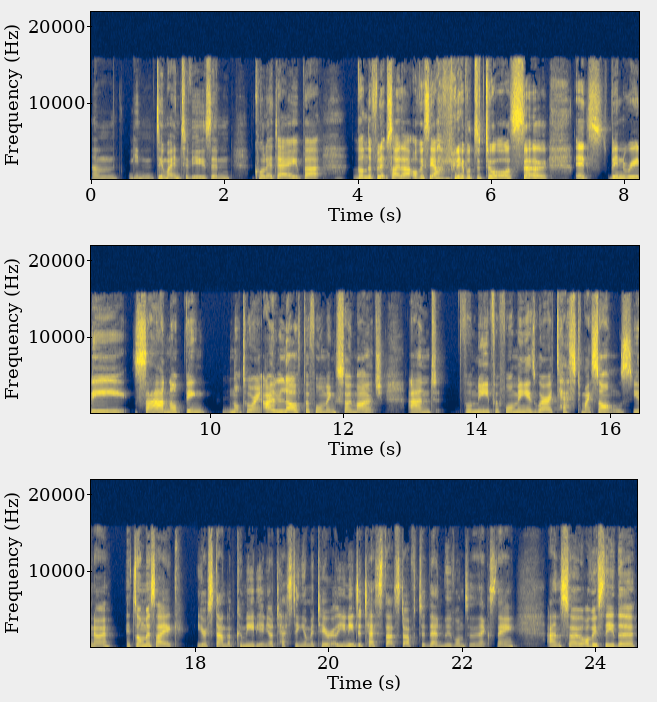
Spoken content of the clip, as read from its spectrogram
um, you know, do my interviews and call it a day. But on the flip side of that, obviously I haven't been able to tour. So it's been really sad not being not touring. I love performing so much. And for me, performing is where I test my songs, you know? It's almost like you're a stand-up comedian, you're testing your material. You need to test that stuff to then move on to the next thing. And so obviously the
